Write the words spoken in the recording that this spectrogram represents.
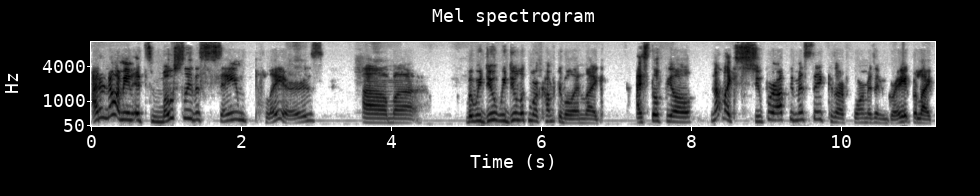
I don't know. I mean, it's mostly the same players, um, uh, but we do we do look more comfortable, and like I still feel not like super optimistic because our form isn't great, but like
